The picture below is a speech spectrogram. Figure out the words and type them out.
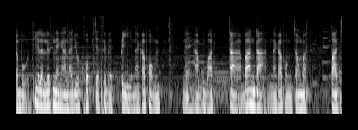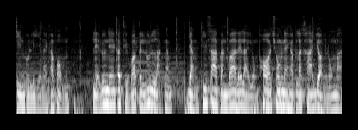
ระบุที่ระลึกในงานอายุครบ 71 ปีนะครับผมนี่ครับวัดบ้านด่านนะครับผมจังหวัดปราจีนบุรีนะครับผมเหรียญรุ่นนี้ก็ถือว่าเป็นรุ่นหลักครับอย่างที่ทราบกันว่าหลายๆ หลวงพ่อช่วงนี้ครับราคาหย่อนลงมา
